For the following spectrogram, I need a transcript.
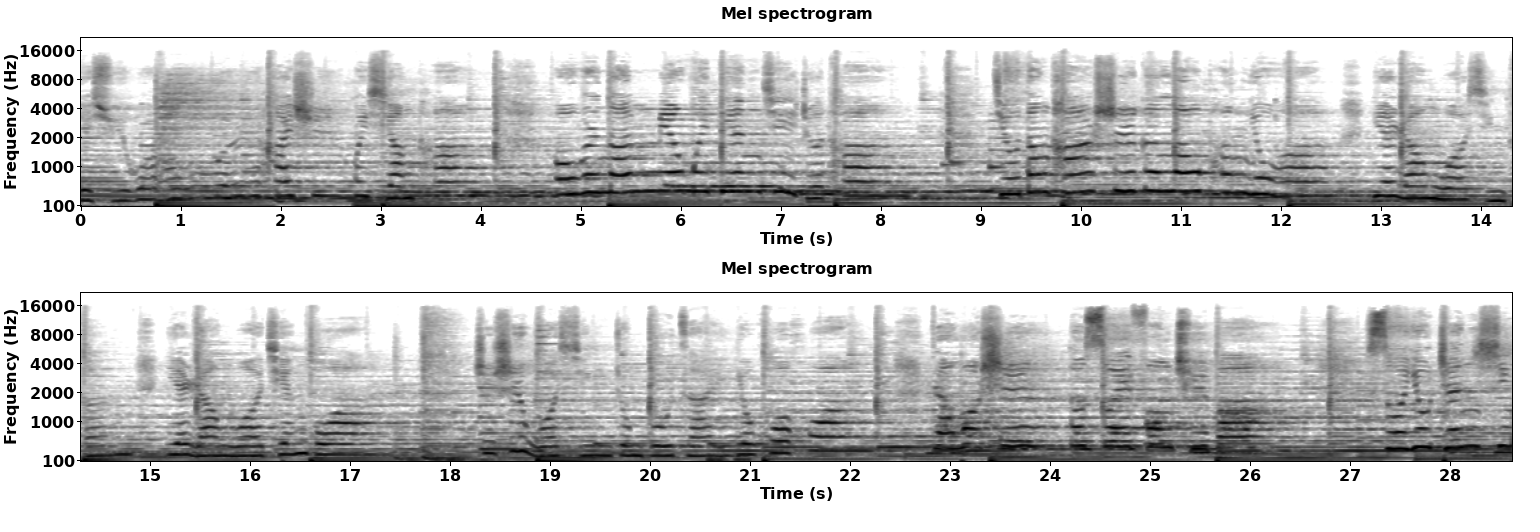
也许我偶尔还是会想他，偶尔也让我牵挂。只是我心中不再有火花，让往事都随风去吧。所有真心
